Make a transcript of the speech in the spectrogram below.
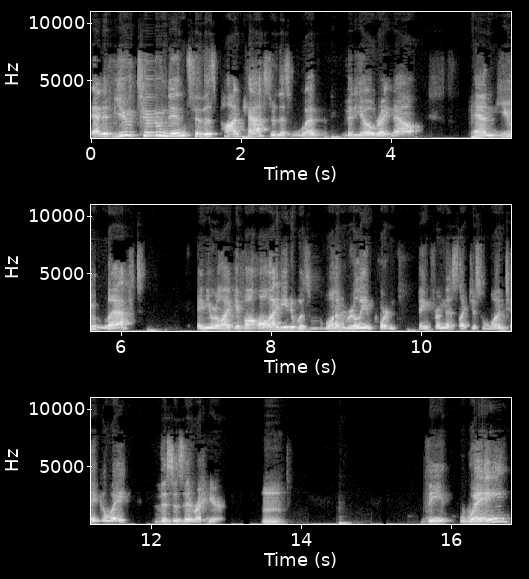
and if you tuned into this podcast or this web video right now and you left and you were like, if all, I needed was one really important thing from this, like just one takeaway, this is it right here. Mm. The way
